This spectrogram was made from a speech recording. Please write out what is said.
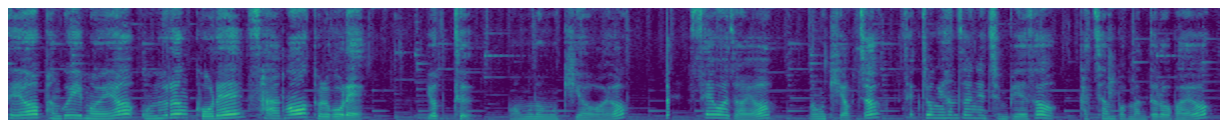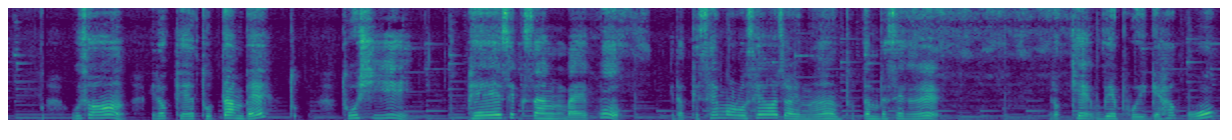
안녕하세요. 방구 이모예요. 오늘은 고래, 상어, 돌고래, 요트. 너무너무 귀여워요. 세워져요. 너무 귀엽죠? 색종이 한 장을 준비해서 같이 한번 만들어 봐요. 우선 이렇게 돛담배 도, 돛이 배 색상 말고 이렇게 세모로 세워져 있는 돛담배 색을 이렇게 위에 보이게 하고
